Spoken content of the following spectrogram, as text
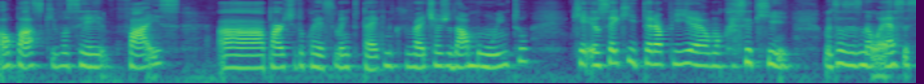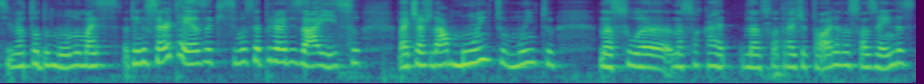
ao passo que você faz a parte do conhecimento técnico, que vai te ajudar muito. Que eu sei que terapia é uma coisa que muitas vezes não é acessível a todo mundo, mas eu tenho certeza que se você priorizar isso, vai te ajudar muito, muito na sua, na sua, na sua trajetória, nas suas vendas.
